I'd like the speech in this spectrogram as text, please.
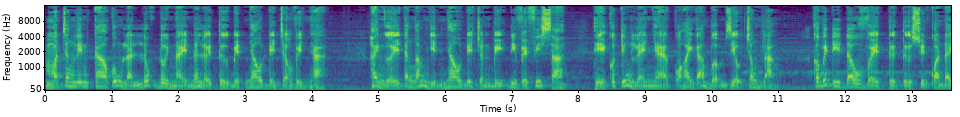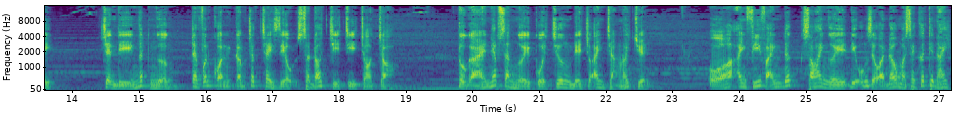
Mặt trăng lên cao cũng là lúc đôi này nói lời từ biệt nhau để trở về nhà. Hai người đang ngắm nhìn nhau để chuẩn bị đi về phía xa, Thì có tiếng lè nhà của hai gã bợm rượu trong làng. Không biết đi đâu về từ từ xuyên qua đây. Trên đi ngất ngường, Tay vẫn còn cầm chắc chai rượu, Sau đó chỉ chỉ trò trò. Cô gái nép sang người của Trương để cho anh chàng nói chuyện. Ủa, anh Phí và anh Đức, Sao hai người đi uống rượu ở đâu mà say khướt thế này?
